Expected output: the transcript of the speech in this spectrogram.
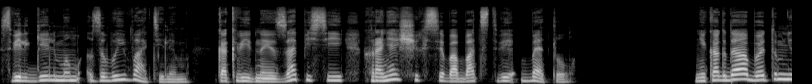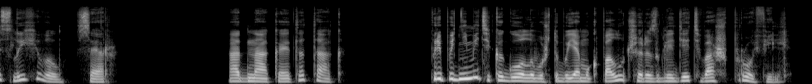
с Вильгельмом Завоевателем, как видно из записей, хранящихся в аббатстве Беттл. Никогда об этом не слыхивал, сэр. Однако это так. Приподнимите-ка голову, чтобы я мог получше разглядеть ваш профиль.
